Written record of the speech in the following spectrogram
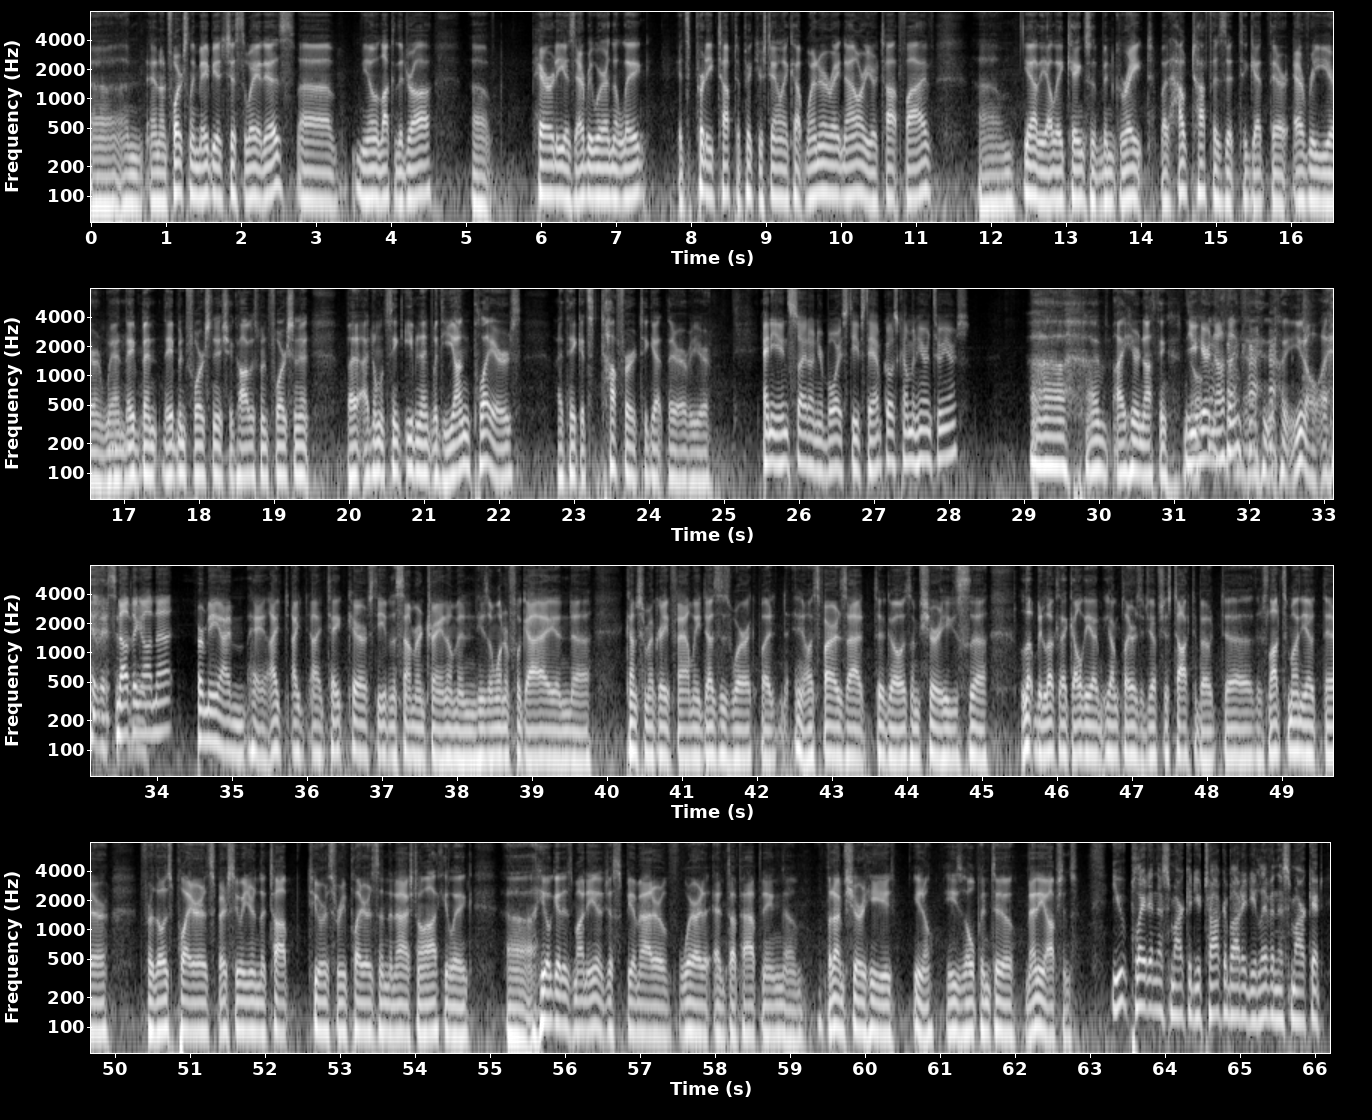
Uh, and, and, unfortunately, maybe it's just the way it is. Uh, you know, luck of the draw. Uh, parity is everywhere in the league. It's pretty tough to pick your Stanley Cup winner right now or your top five. Um, yeah, the LA Kings have been great, but how tough is it to get there every year and win? They've been they've been fortunate. Chicago's been fortunate, but I don't think even with young players, I think it's tougher to get there every year. Any insight on your boy Steve Stamkos coming here in two years? Uh, I, I hear nothing. You no. hear nothing? you know, nothing on that. For me, I'm hey, I, I I take care of Steve in the summer and train him, and he's a wonderful guy, and. Uh, comes from a great family, does his work. But you know, as far as that goes, I'm sure he's uh, look, look like all the young players that Jeff just talked about. Uh, there's lots of money out there for those players, especially when you're in the top two or three players in the National Hockey League. Uh, he'll get his money. It'll just be a matter of where it ends up happening. Um, but I'm sure he, you know, he's open to many options. You've played in this market. You talk about it. You live in this market.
